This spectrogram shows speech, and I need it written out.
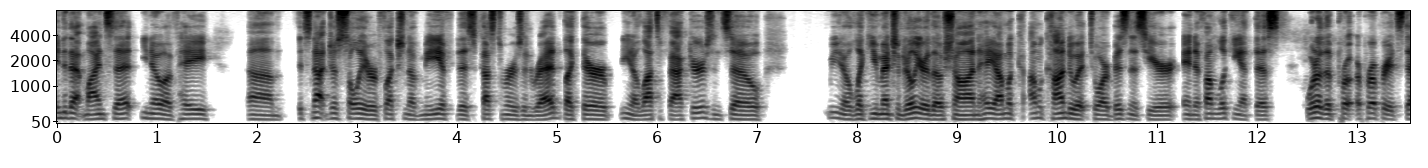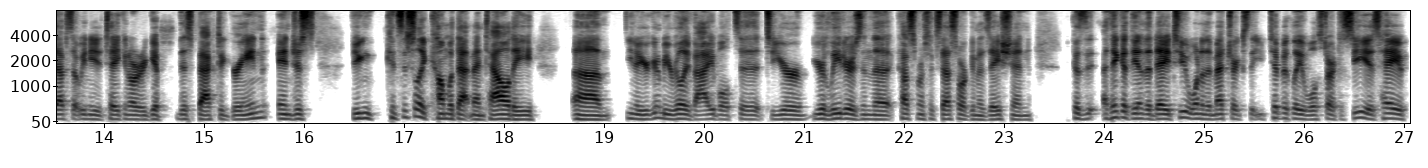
into that mindset, you know, of hey, um, it's not just solely a reflection of me if this customer is in red. Like there are, you know, lots of factors. And so, you know, like you mentioned earlier, though, Sean, hey, I'm a I'm a conduit to our business here, and if I'm looking at this, what are the pro- appropriate steps that we need to take in order to get this back to green? And just if you can consistently come with that mentality, um, you know, you're going to be really valuable to to your your leaders in the customer success organization. Because I think at the end of the day, too, one of the metrics that you typically will start to see is, hey,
